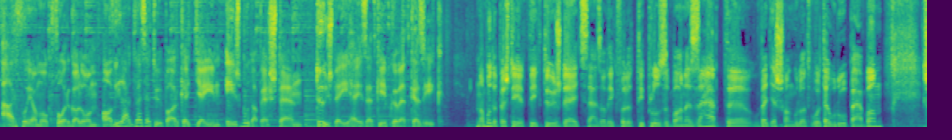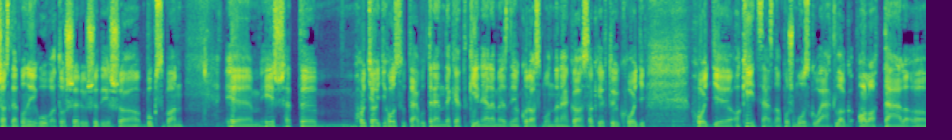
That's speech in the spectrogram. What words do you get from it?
árfolyamok, forgalom a világ vezető parketjein és Budapesten. Tőzsdei helyzetkép következik. Na Budapest értéktős, de 1% fölötti pluszban zárt, vegyes hangulat volt Európában, és azt lehet mondani, hogy óvatos erősödés a Buxban, és hát hogyha egy hosszú távú trendeket kéne elemezni, akkor azt mondanák a szakértők, hogy, hogy a 200 napos mozgó átlag alatt áll a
